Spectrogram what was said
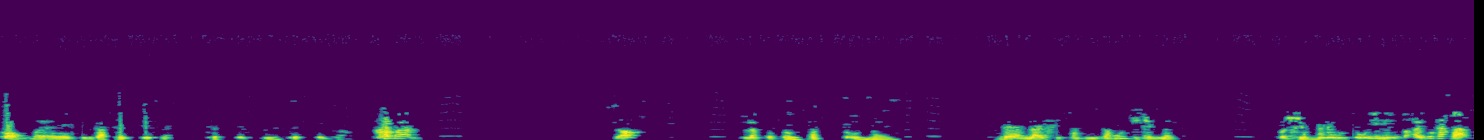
Còn mê chúng ta thích việc này thích việc kia thích việc đó không hạnh, đó là cái tội chấp tội mê đem lại sự tâm tối cho chính mình. Và sự buồn tuổi hiện tại của các bạn.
